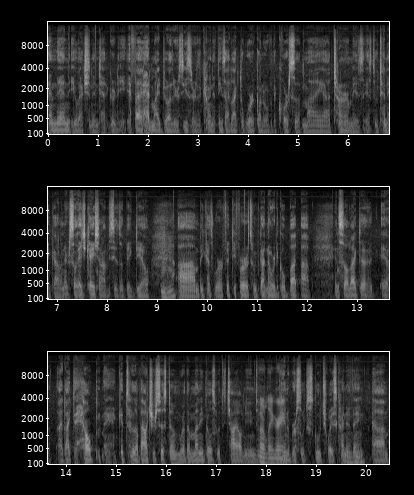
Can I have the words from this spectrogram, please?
And then election integrity. If I had my druthers, these are the kind of things I'd like to work on over the course of my uh, term as, as lieutenant governor. So education obviously is a big deal um, because we're 51st. We've got nowhere to go but up. And so I'd like to, uh, I'd like to help uh, get to the voucher system where the money goes with the child. and Totally agree. Universal school choice kind of thing. Um,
